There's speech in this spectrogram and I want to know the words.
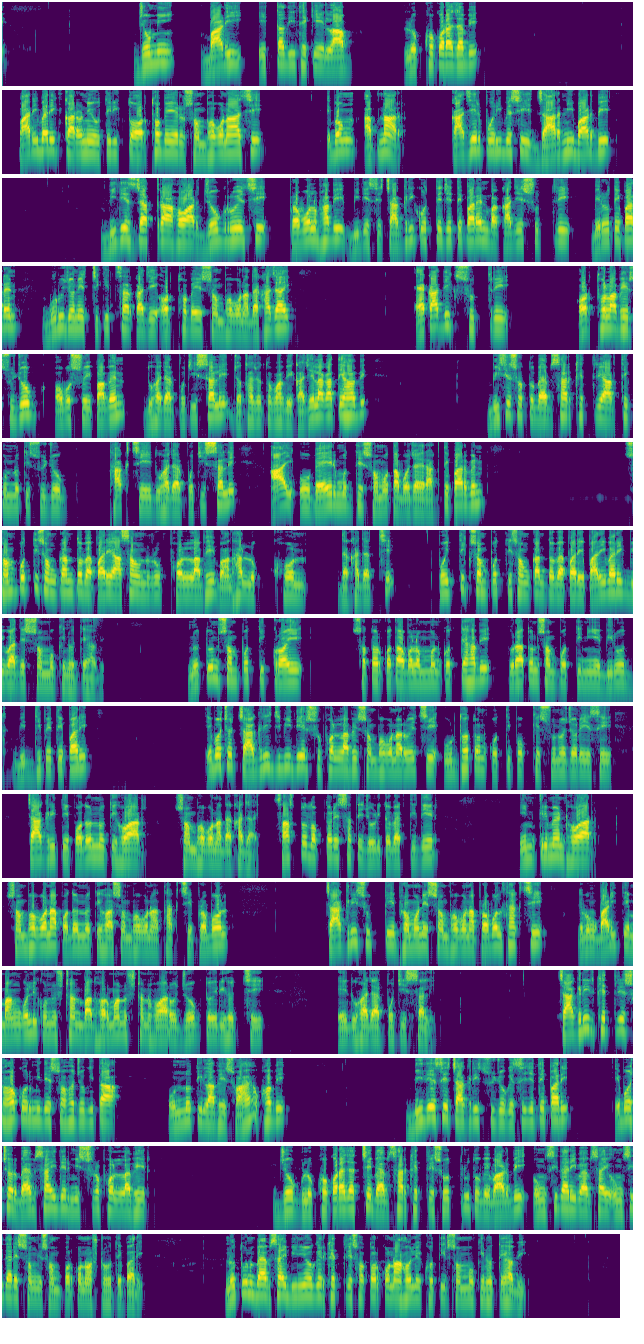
জমি, বাড়ি ইত্যাদি থেকে লাভ লক্ষ্য করা যাবে। পারিবারিক কারণে অতিরিক্ত অর্থ ব্যয়ের সম্ভাবনা আছে এবং আপনার কাজের পরিবেশে জার্নি বাড়বে। বিদেশ যাত্রা হওয়ার যোগ রয়েছে। প্রবলভাবে বিদেশে চাকরি করতে যেতে পারেন বা কাজের সূত্রে বেরোতে পারেন। গুরুজনের চিকিৎসার কাজে অর্থ ব্যয়ের সম্ভাবনা দেখা যায়। একাধিক সূত্রে অর্থ লাভের সুযোগ অবশ্যই পাবেন। দু হাজার পঁচিশ সালে যথাযথভাবে কাজে লাগাতে হবে। বিশেষত ব্যবসার ক্ষেত্রে আর্থিক উন্নতির সুযোগ থাকছে দু হাজার পঁচিশ সালে। আয় ও ব্যয়ের মধ্যে সমতা বজায় রাখতে পারবেন। সম্পত্তি সংক্রান্ত ব্যাপারে আশা অনুরূপ ফল লাভে বাঁধার লক্ষণ দেখা যাচ্ছে। পৈতৃক সম্পত্তি সংক্রান্ত ব্যাপারে পারিবারিক বিবাদের সম্মুখীন হতে হবে। নতুন সম্পত্তি ক্রয়ে সতর্কতা অবলম্বন করতে হবে। পুরাতন সম্পত্তি নিয়ে বিরোধ বৃদ্ধি পেতে পারে। এবছর চাকরিজীবীদের সুফল লাভের সম্ভাবনা রয়েছে। ঊর্ধ্বতন কর্তৃপক্ষের সুনজরে এসে চাকরিতে পদোন্নতি হওয়ার সম্ভাবনা দেখা যায়। স্বাস্থ্য দপ্তরের সাথে জড়িত ব্যক্তিদের ইনক্রিমেন্ট হওয়ার সম্ভাবনা, পদোন্নতি হওয়ার সম্ভাবনা থাকছে প্রবল। চাকরি সূত্রে ভ্রমণের সম্ভাবনা প্রবল থাকছে এবং বাড়িতে মাঙ্গলিক অনুষ্ঠান বা ধর্মানুষ্ঠান হওয়ারও যোগ তৈরি হচ্ছে এই দু হাজার পঁচিশ সালে। চাকরির ক্ষেত্রে সহকর্মীদের সহযোগিতা উন্নতি লাভে সহায়ক হবে। বিদেশে চাকরির সুযোগ এসে যেতে পারে। এবছর ব্যবসায়ীদের মিশ্র ফল লাভের যোগ লক্ষ্য করা যাচ্ছে। ব্যবসার ক্ষেত্রে শত্রু তবে বাড়বে। অংশীদারি ব্যবসায় অংশীদারের সঙ্গে সম্পর্ক নষ্ট হতে পারে। নতুন ব্যবসায় বিনিয়োগের ক্ষেত্রে সতর্ক না হলে ক্ষতির সম্মুখীন হতে হবে।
